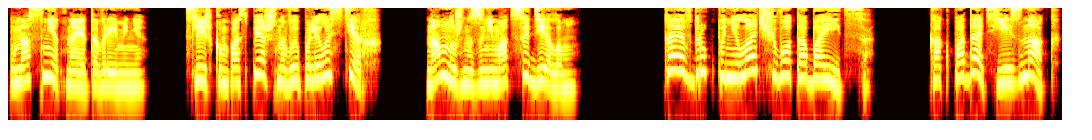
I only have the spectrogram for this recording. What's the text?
У нас нет на это времени. Слишком поспешно выпалила стерх. Нам нужно заниматься делом. Кая вдруг поняла, чего-то боится. Как подать ей знак?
